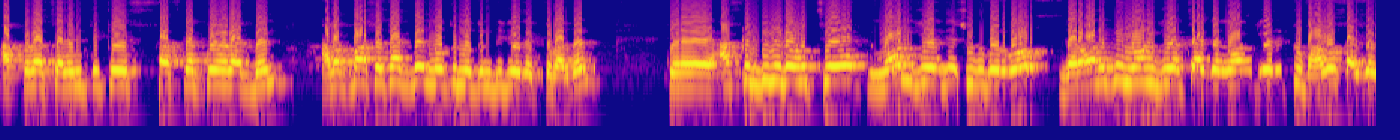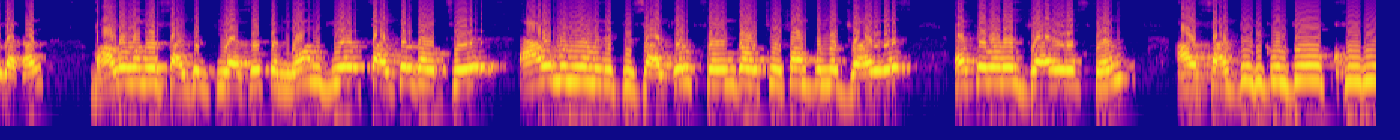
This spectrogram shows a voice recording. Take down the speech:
আপনারা চ্যানেলটিকে সাবস্ক্রাইব করে রাখবেন। আমার পাশে থাকবেন নতুন নতুন ভিডিও দেখতে পারবেন। আজকের ভিডিওটা হচ্ছে নন গিয়ার দিয়ে শুরু করব। যারা অনেকেই নন গিয়ার চাই যে নন গিয়ার একটু ভালো সাইকেল দেখান। ভালো মানের সাইকেল কি আছে? তো নন গিয়ার সাইকেলটা হচ্ছে অ্যালুমিনিয়ামের একটি সাইকেল ফ্রেমটা হচ্ছে সম্পূর্ণ জয়েলেস একেবারে জয়েলেস ফ্রেম আর সাইকেলটি কিন্তু খুবই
